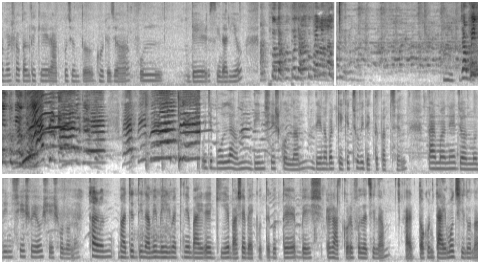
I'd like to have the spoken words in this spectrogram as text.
আমার সকাল থেকে রাত পর্যন্ত ঘটে যাওয়া ফুল তুমিও যাও ওই যে বললাম দিন শেষ করলাম দেন আবার কেকের ছবি দেখতে পাচ্ছেন? তার মানে জন্মদিন শেষ হয়েও শেষ হলো না। কারণ বাজের দিন আমি মেহেরিমাকে নিয়ে বাইরে গিয়ে বাসায় ব্যাক করতে করতে বেশ রাত করে ফেলেছিলাম। আর তখন টাইমও ছিল না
